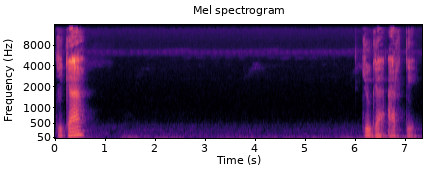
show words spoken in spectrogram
jika juga arti.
